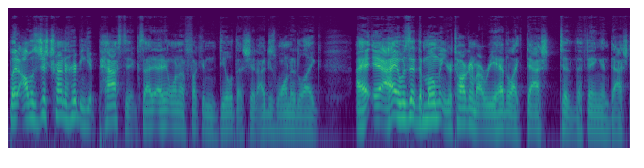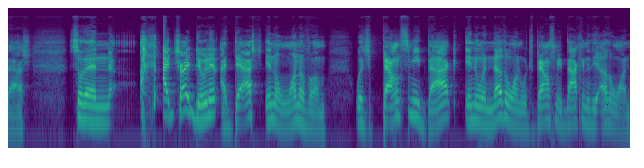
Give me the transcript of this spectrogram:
But I was just trying to hurry and get past it because I, I didn't want to fucking deal with that shit. I just wanted to like, I I was at the moment you're talking about where you had to like dash to the thing and dash dash. So then I tried doing it. I dashed into one of them, which bounced me back into another one, which bounced me back into the other one,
